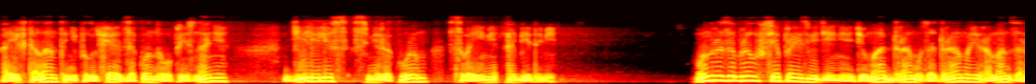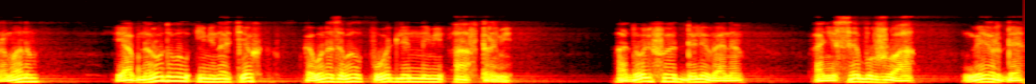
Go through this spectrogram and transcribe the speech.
а их таланты не получают законного признания, делились с Мирекуром своими обидами. Он разобрал все произведения Дюма, драму за драмой, роман за романом, и обнародовал имена тех, кого называл подлинными авторами. Адольфа де Левена, Анисе Буржуа, Гайерде,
